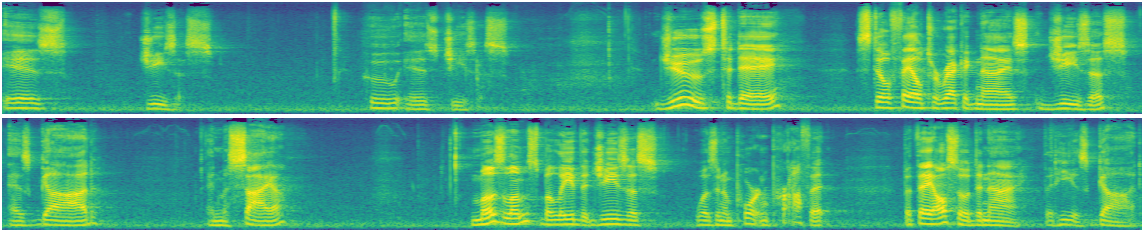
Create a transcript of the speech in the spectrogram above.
is Jesus? Who is Jesus? Jews today still fail to recognize Jesus as God and Messiah. Muslims believe that Jesus was an important prophet, but they also deny that he is God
